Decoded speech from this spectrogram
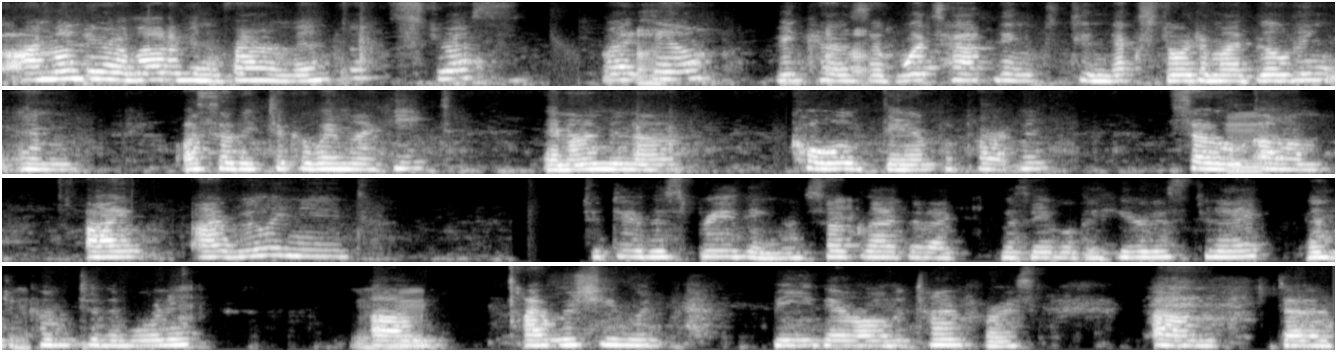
I'm under a lot of environmental stress right uh-huh. now because uh-huh. of what's happening to next door to my building. And also, they took away my heat and I'm in a cold, damp apartment. So mm. um, I I really need to do this breathing. I'm so glad that I was able to hear this today and to come to the morning. Mm-hmm. Um, I wish you would be there all the time for us. Um, the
